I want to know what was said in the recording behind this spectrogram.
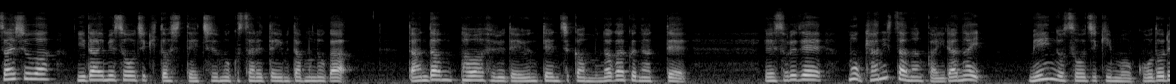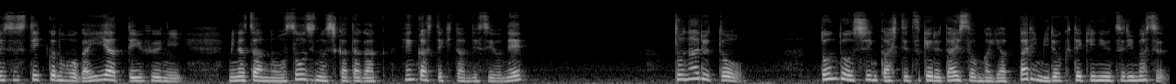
最初は2代目掃除機として注目されていたものがだんだんパワフルで運転時間も長くなって、えそれでもうキャニスターなんかいらないメインの掃除機もコードレススティックの方がいいやっていうふうに皆さんのお掃除の仕方が変化してきたんですよね。となるとどんどん進化し続けるダイソンがやっぱり魅力的に映ります。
